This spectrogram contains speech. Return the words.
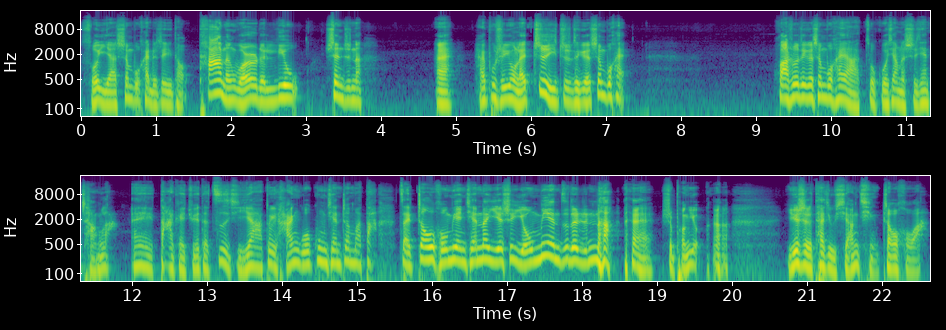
所以啊，申不害的这一套，他能玩的溜，甚至呢，哎，还不是用来治一治这个申不害。话说这个申不害啊，做国相的时间长了。哎，大概觉得自己呀对韩国贡献这么大，在昭侯面前那也是有面子的人呐，是朋友。于是他就想请昭侯啊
